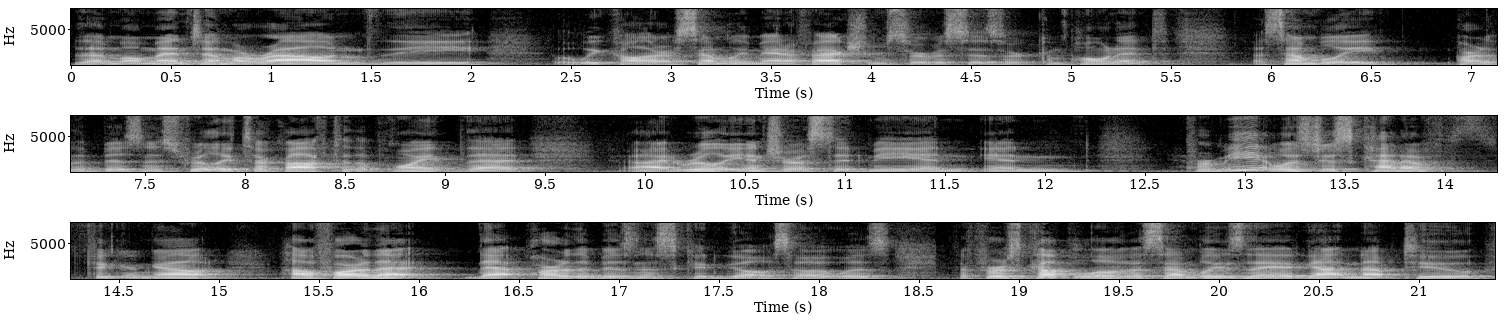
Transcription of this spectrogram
the momentum around the what we call our assembly manufacturing services or component assembly part of the business really took off to the point that uh, it really interested me. And and for me it was just kind of figuring out how far that that part of the business could go so it was the first couple of assemblies they had gotten up to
